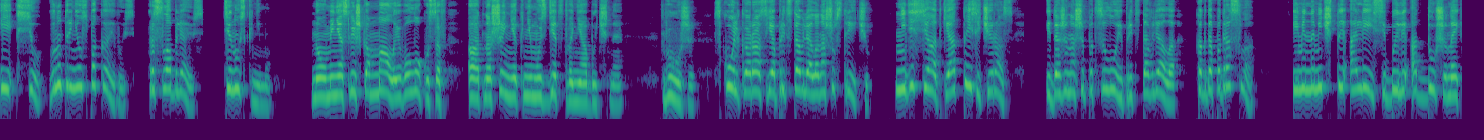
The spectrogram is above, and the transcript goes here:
и все, внутренне успокаиваюсь, расслабляюсь, тянусь к нему. Но у меня слишком мало его локусов, а отношение к нему с детства необычное. Боже, сколько раз я представляла нашу встречу! Не десятки, а тысячи раз – и даже наши поцелуи представляла, когда подросла. Именно мечты о Лейсе были отдушиной,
